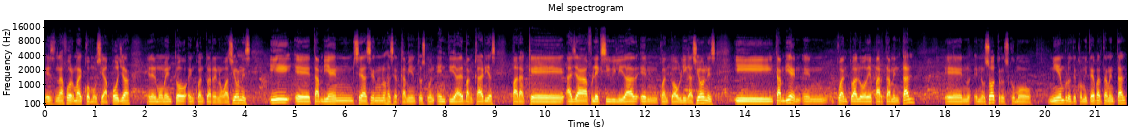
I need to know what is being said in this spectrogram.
es una forma de cómo se apoya en el momento en cuanto a renovaciones. Y eh, también se hacen unos acercamientos con entidades bancarias para que haya flexibilidad en cuanto a obligaciones. Y también en cuanto a lo departamental, nosotros como miembros del comité departamental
